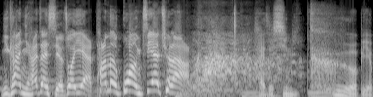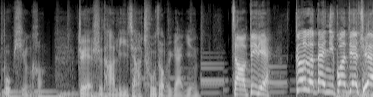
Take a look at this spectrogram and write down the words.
你看，你还在写作业，他们逛街去了。孩子心里特别不平衡，这也是他离家出走的原因。走，弟弟，哥哥带你逛街去。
